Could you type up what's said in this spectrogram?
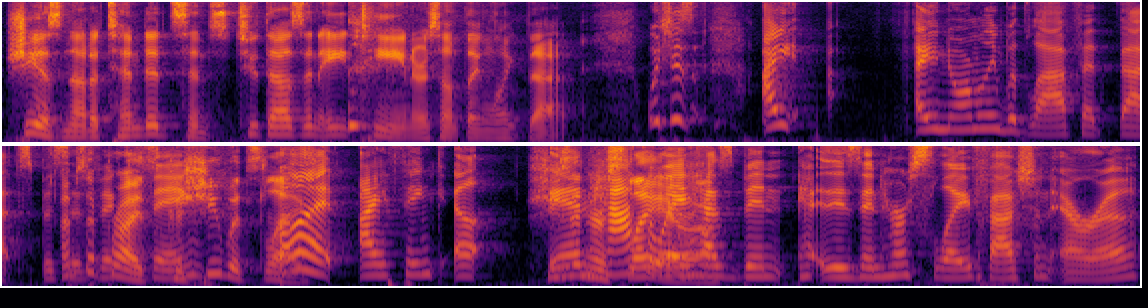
she has not attended since 2018 or something like that. Which is I I normally would laugh at that specific surprised, 'cause thing. she would slay. But I think uh, She's Anne in her Hathaway has been is in her slay fashion era.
